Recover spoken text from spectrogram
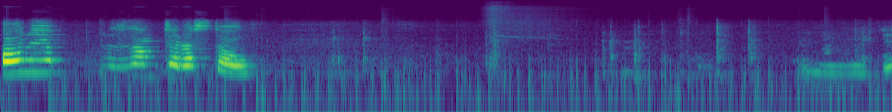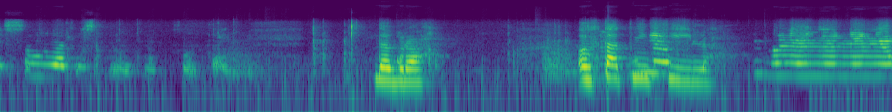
Ale ja znam teraz tą. Gdzie są jakieś tutaj? Dobra. Ostatni kill. No nie, nie, nie, nie.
